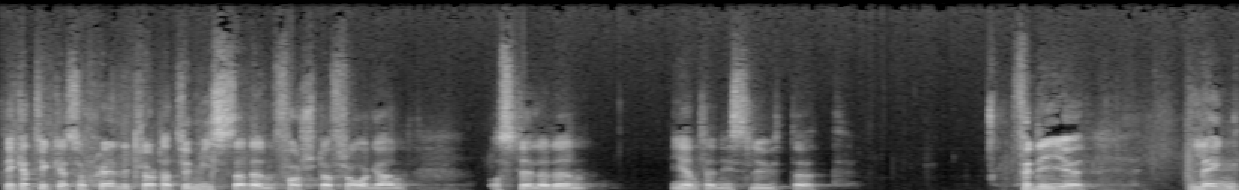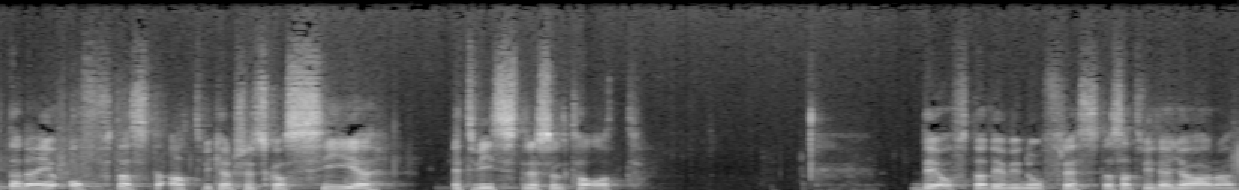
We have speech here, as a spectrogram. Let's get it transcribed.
Det kan tyckas så självklart att vi missar den första frågan och ställer den egentligen i slutet. För det är ju, längtan är ju oftast att vi kanske ska se ett visst resultat. Det är ofta det vi nog frestas att vilja göra.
